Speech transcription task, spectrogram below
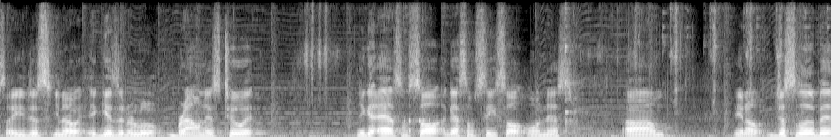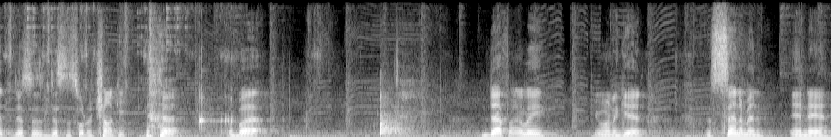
So you just, you know, it gives it a little brownness to it. You can add some salt. I got some sea salt on this. Um, you know, just a little bit. This is this is sort of chunky, but definitely you want to get the cinnamon in there.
